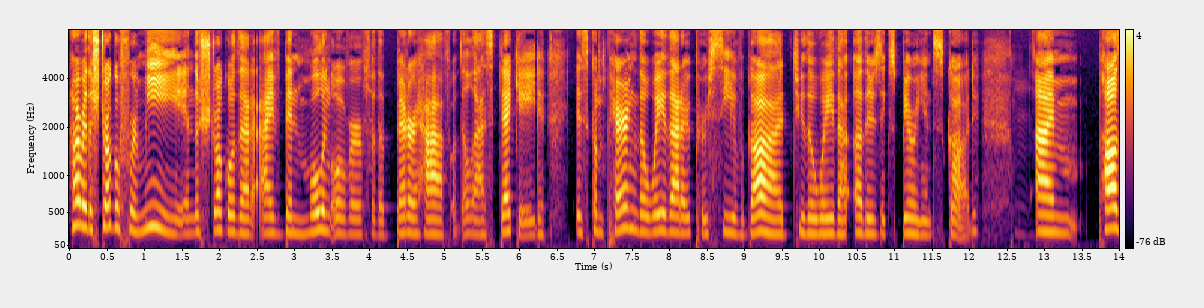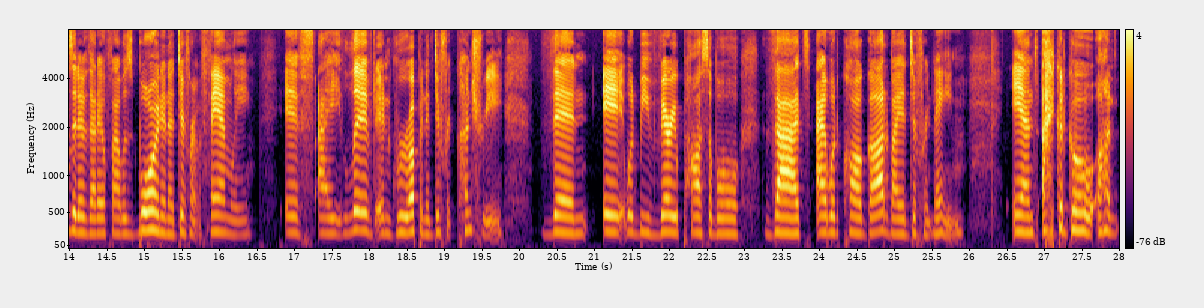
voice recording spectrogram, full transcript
However, the struggle for me and the struggle that I've been mulling over for the better half of the last decade is comparing the way that I perceive God to the way that others experience God. Mm. I'm positive that if I was born in a different family, if I lived and grew up in a different country, then it would be very possible that I would call God by a different name. And I could go on,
